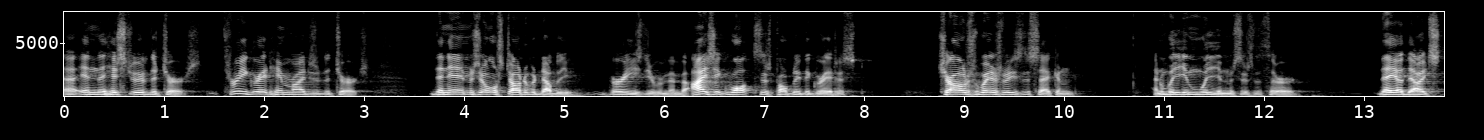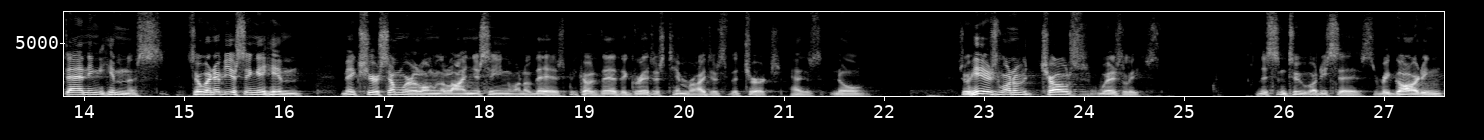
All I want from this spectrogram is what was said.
uh, in the history of the church, three great hymn writers of the church. The names all started with W. Very easy to remember. Isaac Watts is probably the greatest. Charles Wesley is the second. And William Williams is the third. They are the outstanding hymnists. So whenever you sing a hymn, make sure somewhere along the line you're singing one of theirs because they're the greatest hymn writers the church has known. So here's one of Charles Wesley's. Listen to what he says regarding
